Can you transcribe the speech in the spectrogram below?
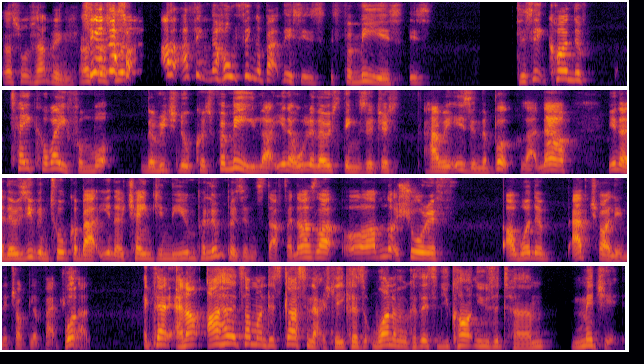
That's what's happening. That's, See, that's that's what- what, I, I think the whole thing about this is, is for me is is does it kind of take away from what the original? Because for me, like you know, all of those things are just how it is in the book. Like now, you know, there was even talk about you know changing the Oompa Loompas and stuff, and I was like, oh, I'm not sure if I want to have Charlie in the Chocolate Factory. What- Like, Exactly. And I, I heard someone discussing actually because one of them because they said you can't use the term midget.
